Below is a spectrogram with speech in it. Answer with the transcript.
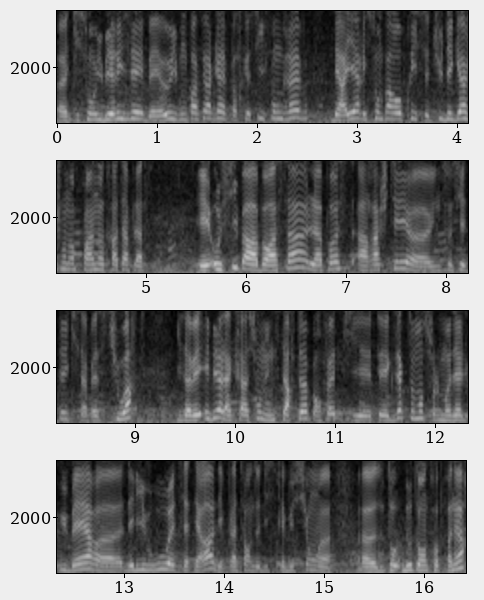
euh, qui sont ubérisés, ben, eux, ils vont pas faire grève. Parce que s'ils font grève, derrière, ils sont pas repris. C'est tu dégages, on en prend un autre à ta place. Et aussi par rapport à ça, La Poste a racheté une société qui s'appelle Stewart. Ils avaient aidé à la création d'une start-up en fait, qui était exactement sur le modèle Uber, Deliveroo, etc., des plateformes de distribution d'auto-entrepreneurs.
